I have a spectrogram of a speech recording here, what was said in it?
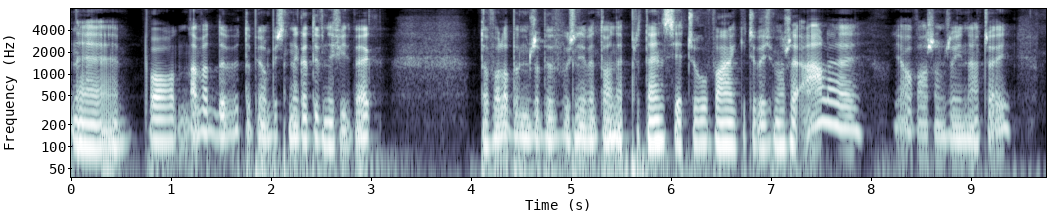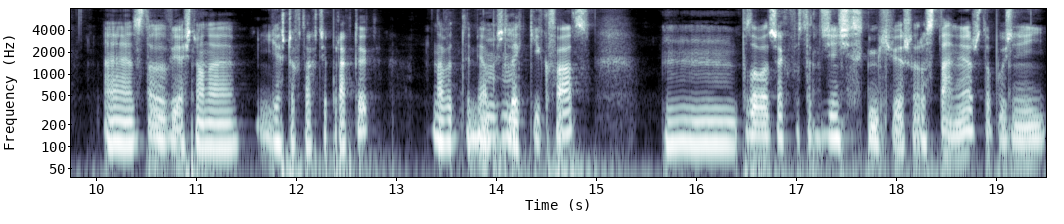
e, bo nawet gdyby to miał być negatywny feedback, to wolałbym, żeby później ewentualne pretensje czy uwagi, czy być może, ale ja uważam, że inaczej, e, zostały wyjaśnione jeszcze w trakcie praktyk. Nawet gdy miał być mhm. lekki kwas, Mm, zobacz, jak w ostatni dzień się z kimś, wiesz, rozstaniesz, to później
